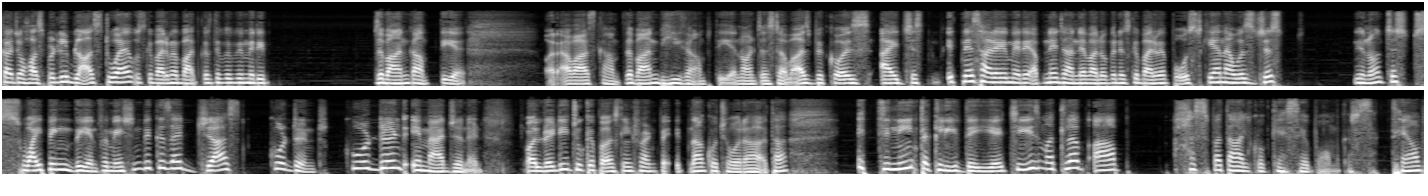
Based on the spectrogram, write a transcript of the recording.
का जो हॉस्पिटल ब्लास्ट हुआ है, उसके बारे में बात करते हुए भी मेरी जबान कांपती है और आवाज़ काँप, जबान भी कांपती है नॉट जस्ट आवाज़ बिकॉज़ आई जस्ट इतने सारे मेरे अपने जानने वालों ने उसके बारे में पोस्ट किया and I was just you know just swiping the information because I just couldn't couldn't imagine it already चूँकि पर्सनल फ्रंट पे इतना कुछ हो रहा था, इतनी तकलीफ़ दे ये चीज़ मतलब आप अस्पताल को कैसे बॉम कर सकते? हैं आप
